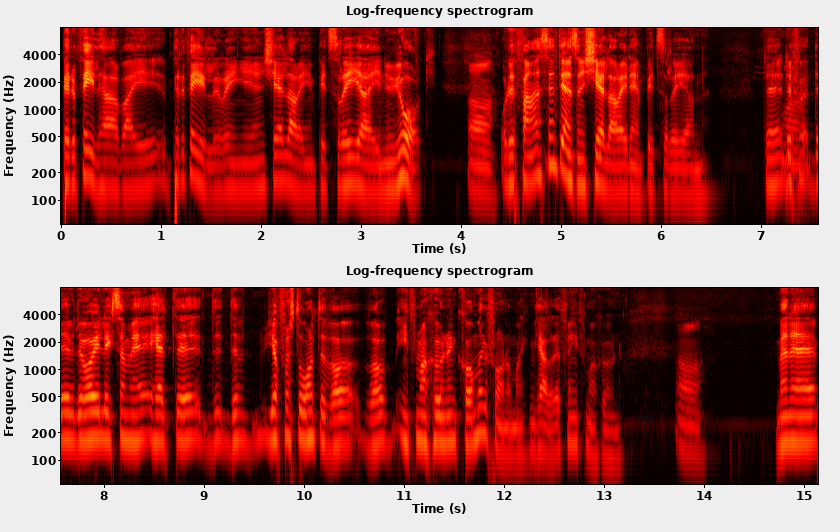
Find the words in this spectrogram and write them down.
pedofilhärva i, pedofilring i en källare i en pizzeria i New York. Ja. Och det fanns inte ens en källare i den pizzerian. Det, det, det, det var ju liksom helt... eh, jag förstår inte var, var informationen kommer ifrån, om man kan kalla det för information. Ja. Men eh,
